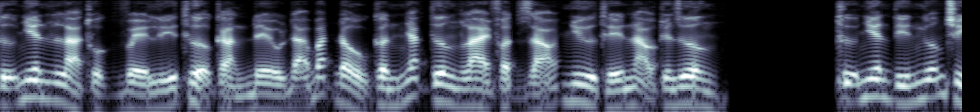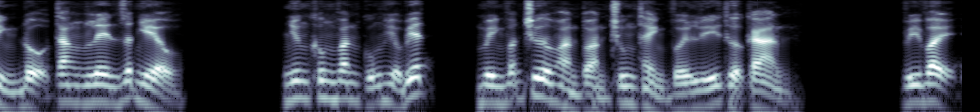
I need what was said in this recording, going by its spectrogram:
tự nhiên là thuộc về lý thừa càn đều đã bắt đầu cân nhắc tương lai phật giáo như thế nào tuyên dương. Tự nhiên tín ngưỡng trình độ tăng lên rất nhiều. Nhưng không văn cũng hiểu biết, mình vẫn chưa hoàn toàn trung thành với lý thừa càn. Vì vậy,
